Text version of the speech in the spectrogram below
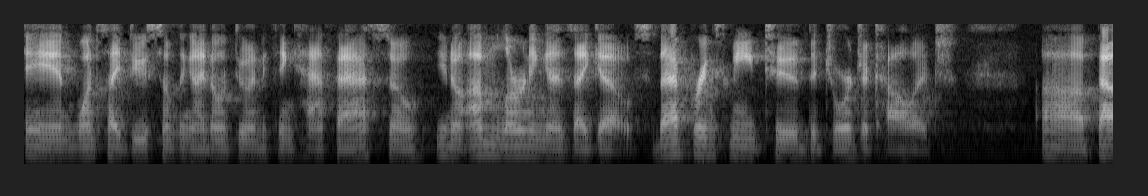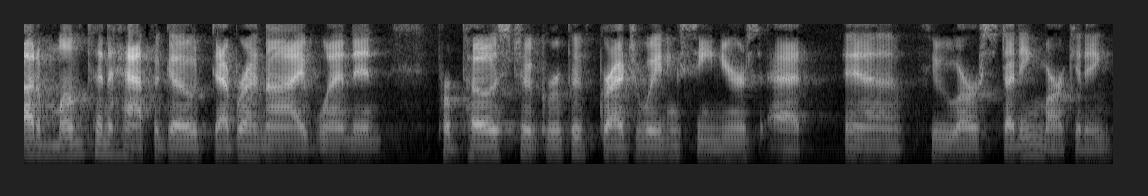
And once I do something, I don't do anything half assed. So, you know, I'm learning as I go. So that brings me to the Georgia College. Uh, about a month and a half ago, Deborah and I went and proposed to a group of graduating seniors at uh, who are studying marketing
